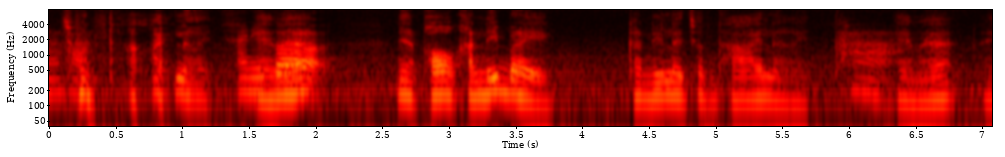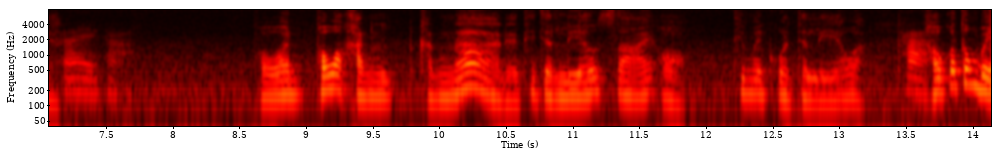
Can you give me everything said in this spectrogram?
นะชคะนท้ายเลย อันนี้เห็นไหก็ม เนี่ยพอคันนี้เบรก คันนี้เลยชนท้ายเลย ค่ะเห็นไหมเนี่ยใช่ค่ะ เพราะว่าเพราะว่าคันคันหน้าเนี่ยที่จะเลี้ยวซ้ายออกที่ไม่ควรจะเลี้ยวอะค่ะเขาก็ต้องเบร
